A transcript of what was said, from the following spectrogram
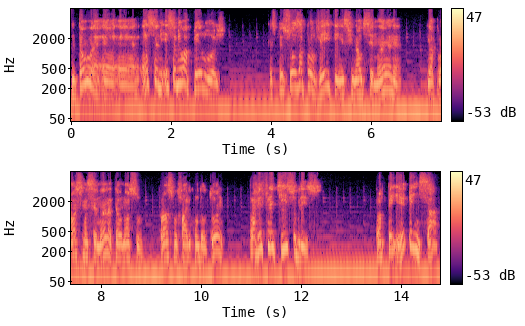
Então, é, é, é esse, é, esse é meu apelo hoje. Que as pessoas aproveitem esse final de semana e a próxima semana, até o nosso próximo Fale com o Doutor, para refletir sobre isso. Para repensar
